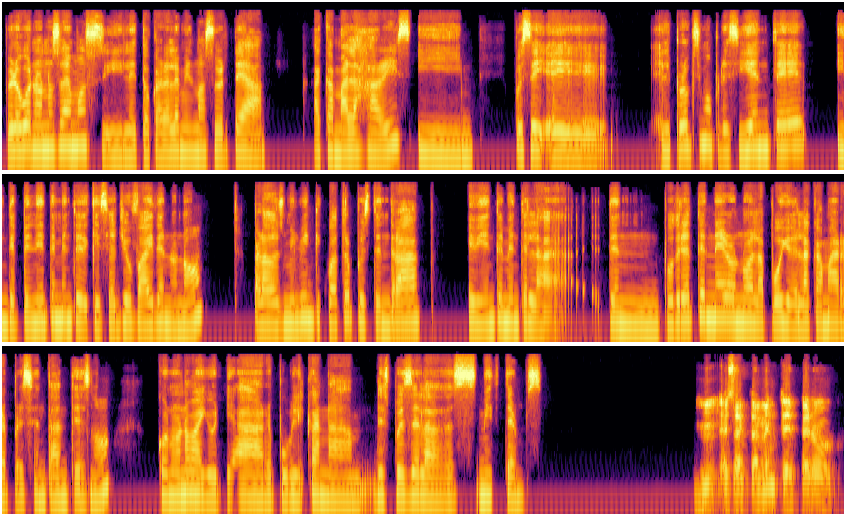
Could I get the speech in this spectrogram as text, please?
Pero bueno, no sabemos si le tocará la misma suerte a, a Kamala Harris y pues el próximo presidente independientemente de que sea Joe Biden o no, para 2024 pues tendrá evidentemente la podría tener o no el apoyo de la Cámara de Representantes, ¿no? Con una mayoría republicana después de las midterms. Exactamente, pero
